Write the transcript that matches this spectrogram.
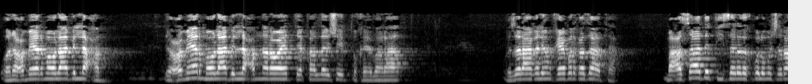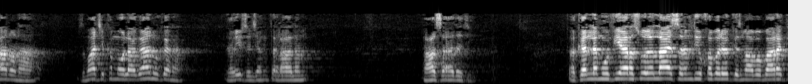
ون عمر مولا باللحم عمر مولا باللحم نه روایت ته قال شهید تو خیبرات وزر اغلم خیبر غزا ته مع ساده تی سره د خپل مشرانو نه زما چې کوم مولاګانو کنه هغه څه جنگ تر عالم ها سعادتي فکلمو فی رسول الله صلی الله علیه وسلم دی خبر وکړ ما مبارک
